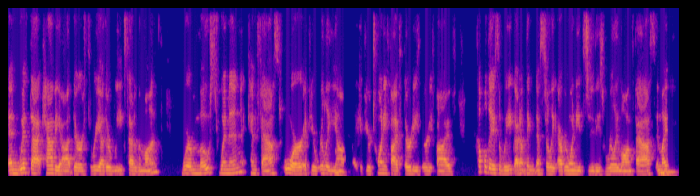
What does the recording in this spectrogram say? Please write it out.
And with that caveat, there are three other weeks out of the month where most women can fast, or if you're really young, mm. like if you're 25, 30, 35, a couple days a week. I don't think necessarily everyone needs to do these really long fasts. It might be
